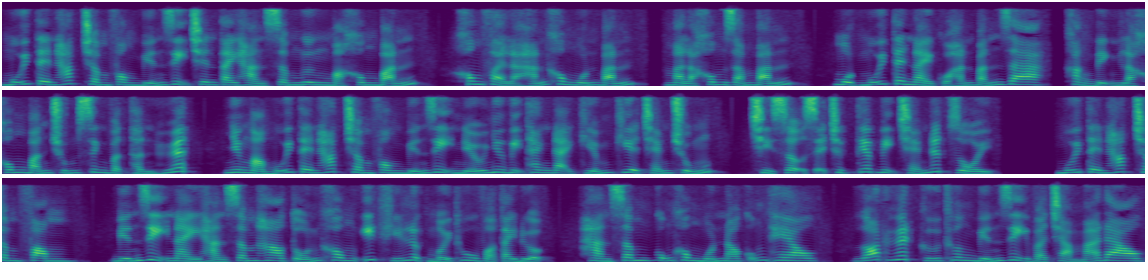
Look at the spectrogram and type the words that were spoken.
Mũi tên hắc châm phong biến dị trên tay Hàn Sâm ngưng mà không bắn, không phải là hắn không muốn bắn, mà là không dám bắn. Một mũi tên này của hắn bắn ra, khẳng định là không bắn trúng sinh vật thần huyết, nhưng mà mũi tên hắc châm phong biến dị nếu như bị thanh đại kiếm kia chém trúng, chỉ sợ sẽ trực tiếp bị chém đứt rồi. Mũi tên hắc châm phong, biến dị này Hàn Sâm hao tốn không ít khí lực mới thu vào tay được, Hàn Sâm cũng không muốn nó cũng theo, gót huyết cứ thương biến dị và chảm mã đao.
